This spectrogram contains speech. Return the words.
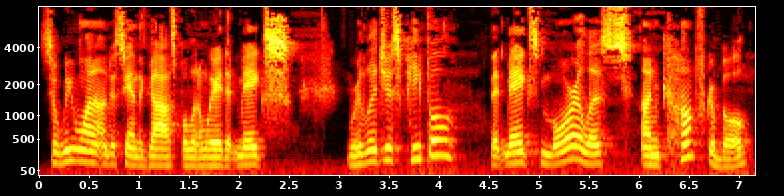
So we want to understand the gospel in a way that makes religious people, that makes moralists uncomfortable.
